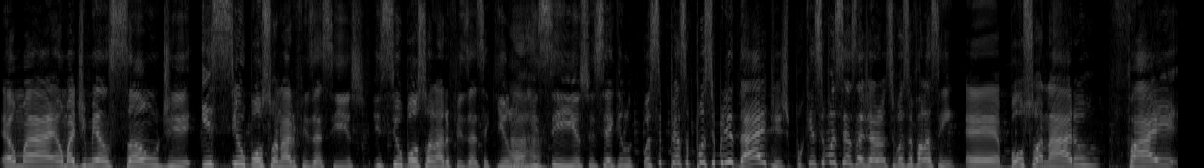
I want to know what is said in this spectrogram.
É uma, é uma dimensão de e se o Bolsonaro fizesse isso? E se o Bolsonaro fizesse aquilo? Aham. E se isso? E se aquilo? Você pensa possibilidades. Porque se você exagera, se você fala assim, é, Bolsonaro faz,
